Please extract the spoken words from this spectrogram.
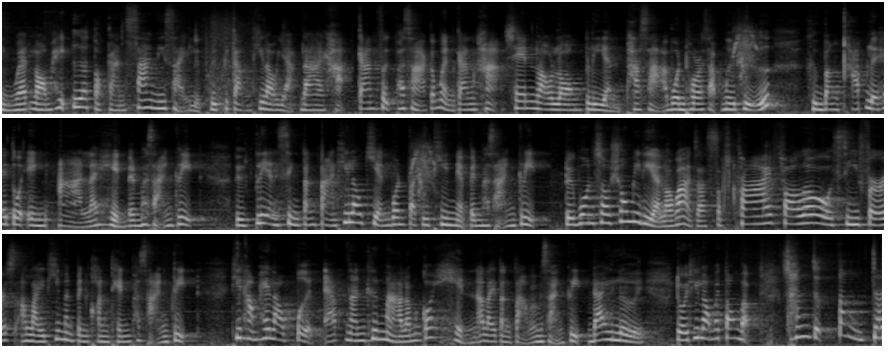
สิ่งแวดล้อมให้เอื้อต่อการสร้างนิสัยหรือพฤติกรรมที่เราอยากได้ค่ะ การฝึกภาษาก็เหมือนกันค่ะ เช่นเราลองเปลี่ยนภาษาบนโทรศัพท์มือถือ คือบังคับเลยให้ตัวเองอ่านและเห็นเป็นภาษาอังกฤษ หรือเปลี่ยนสิ่งต่างๆ ที่เราเขียนบนปฏิทินเนี่ยเป็นภาษาอังกฤษ หรือบนโซเชียลมีเดียเราก็อาจจะ subscribe follow see first อะไรที่มันเป็นคอนเทนต์ภาษาอังกฤษ ที่ทำให้เราเปิดแอปนั้นขึ้นมา แล้วมันก็เห็นอะไรต่างๆเป็นภาษาอังกฤษได้เลย โดยที่เราไม่ต้องแบบ ฉันจะตั้งใจ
